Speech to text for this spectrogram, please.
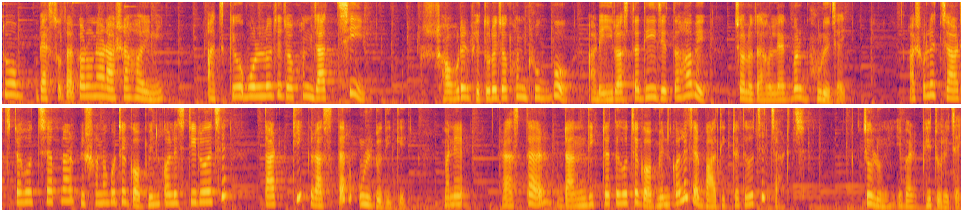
তো ব্যস্ততার কারণে আর আসা হয়নি। আজকেও বলল যে যখন যাচ্ছি, শহরের ভেতরে যখন ঢুকবো আর এই রাস্তা দিয়ে যেতে হবে, চলো তাহলে একবার ঘুরে যাই। আসলে চার্চটা হচ্ছে আপনার কৃষ্ণনগর যে গভর্নমেন্ট কলেজটি রয়েছে, তার ঠিক রাস্তার উল্টো দিকে। মানে রাস্তার ডান দিকটাতে হচ্ছে গভর্নমেন্ট কলেজ আর বাঁ দিকটাতে হচ্ছে চার্চ। চলুন এবার ভেতরে যাই।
